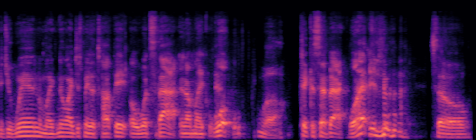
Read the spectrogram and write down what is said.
did you win? I'm like, no, I just made a top eight. Oh, what's that? And I'm like, whoa, Well, take a step back. What? so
